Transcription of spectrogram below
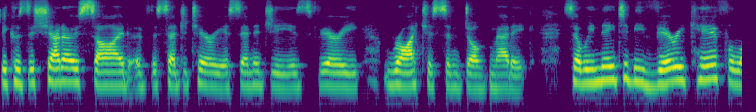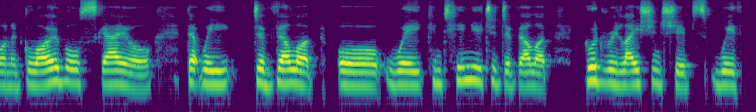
because the shadow side of the Sagittarius energy is very righteous and dogmatic. So we need to be very careful on a global scale that we develop or we continue to develop good relationships with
